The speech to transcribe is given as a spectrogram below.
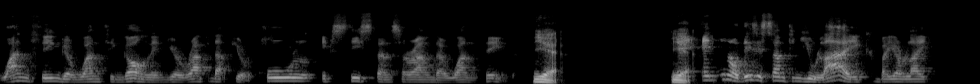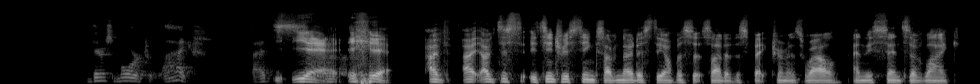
one thing and one thing only and you're wrapped up your whole existence around that one thing? Yeah. Yeah. And, and, you know this is something you like but you're like there's more to life. That's yeah uh, yeah. I've I, have i have just it's interesting because I've noticed the opposite side of the spectrum as well, and this sense of like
